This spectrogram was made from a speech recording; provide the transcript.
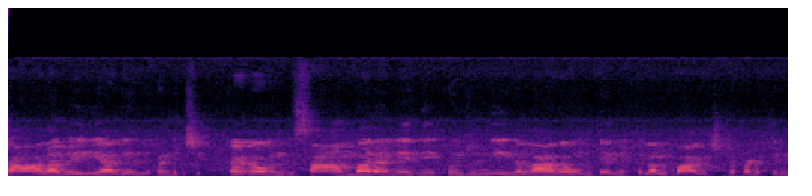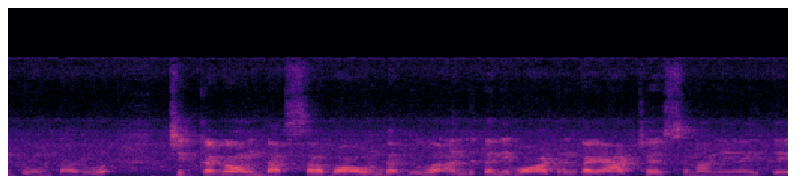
చాలా వేయాలి ఎందుకంటే చిక్కగా ఉంది. సాంబార్ అనేది కొంచెం నీళ్ళలాగా ఉంటేనే పిల్లలు బాగా ఇష్టపడి తింటూ ఉంటారు. చిక్కగా ఉంటే అస్సలు బాగుండదు. అందుకని వాటర్ ఇంకా యాడ్ చేస్తున్నాను నేనైతే.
